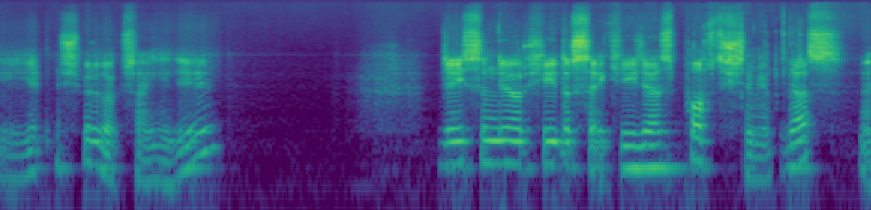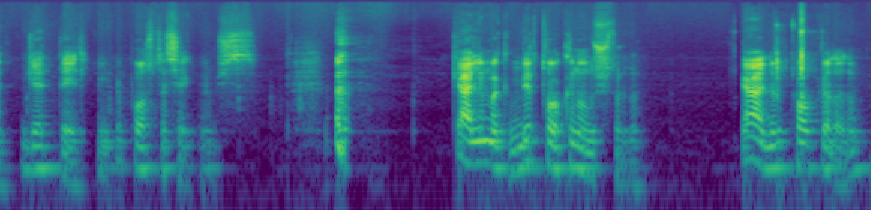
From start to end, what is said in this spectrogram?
Yetmiş bir doksan yedi. JSON diyor headers'a ekleyeceğiz. Post işlemi yapacağız. Get değil. Çünkü posta çekmemişiz. Geldim bakın bir token oluşturdum. Geldim kopyaladım.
